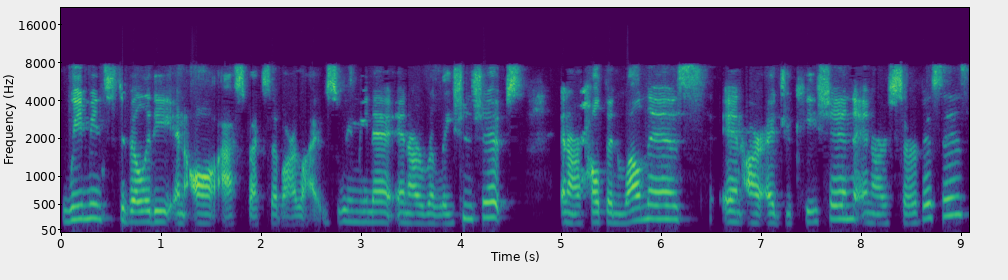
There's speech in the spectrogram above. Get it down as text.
we mean stability in all aspects of our lives. We mean it in our relationships, in our health and wellness, in our education, in our services.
